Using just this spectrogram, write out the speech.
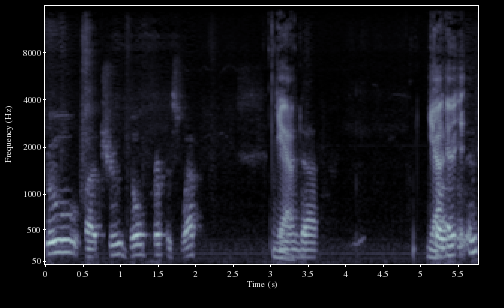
true, uh, true dual purpose weapon. Yeah. And, uh, yeah. So, it,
